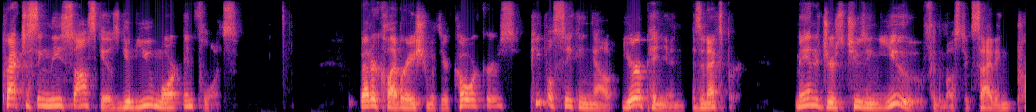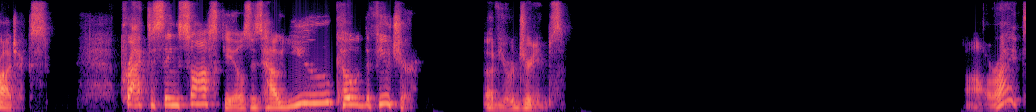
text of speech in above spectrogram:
Practicing these soft skills give you more influence. Better collaboration with your coworkers, people seeking out your opinion as an expert, managers choosing you for the most exciting projects. Practicing soft skills is how you code the future of your dreams. All right,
